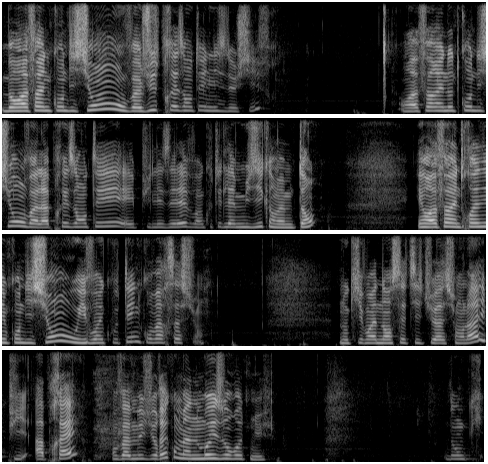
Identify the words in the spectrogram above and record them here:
Ben, On va faire une condition, on va juste présenter une liste de chiffres. On va faire une autre condition, on va la présenter et puis les élèves vont écouter de la musique en même temps. Et on va faire une troisième condition où ils vont écouter une conversation. Donc ils vont être dans cette situation-là. Et puis après, on va mesurer combien de mots ils ont retenus. Donc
